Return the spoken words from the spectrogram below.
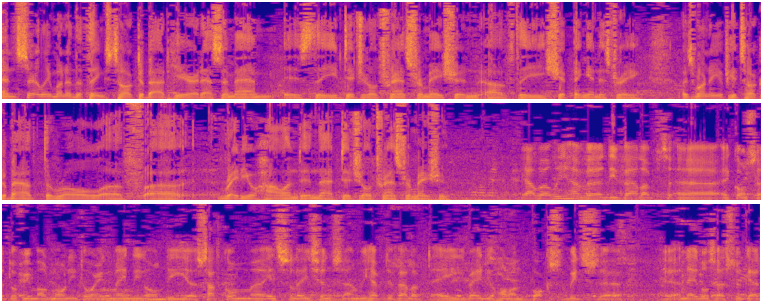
And certainly one of the things talked about here at SMM is the digital transformation of the shipping industry. I was wondering if you talk about the role of uh, Radio Holland in that digital transformation. Yeah, well, we have uh, developed uh, a concept of remote monitoring, mainly on the uh, SATCOM uh, installations, and we have developed a Radio Holland box, which enables us to get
